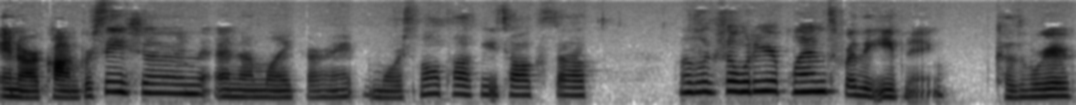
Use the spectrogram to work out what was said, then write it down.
in our conversation. And I'm like, all right, more small talky talk stuff. I was like, so what are your plans for the evening? Because we're,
